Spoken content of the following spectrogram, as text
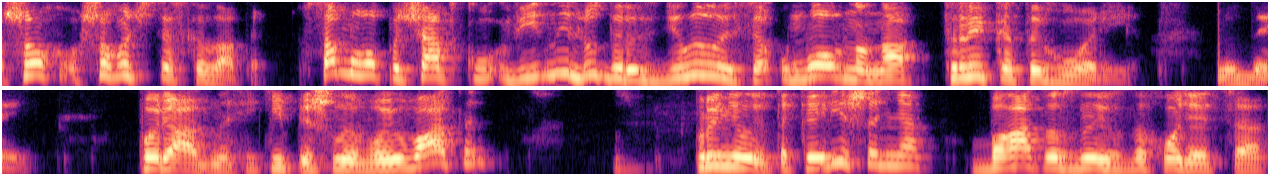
що, що хочеться сказати, з самого початку війни люди розділилися умовно на три категорії людей: порядних, які пішли воювати, прийняли таке рішення. Багато з них знаходяться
